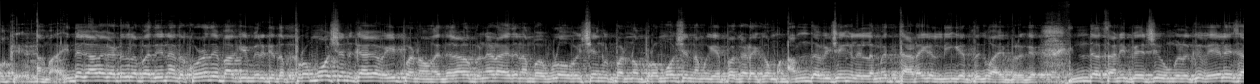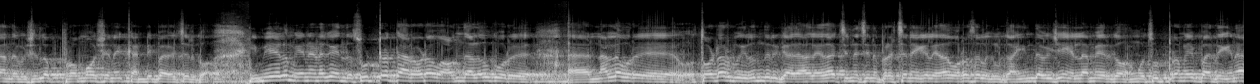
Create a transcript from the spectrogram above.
ஓகே. ஆமாம் இந்த காலகட்டத்தில் பார்த்தீங்கன்னா இந்த குழந்தை பாக்கியம் இருக்குது இந்த ப்ரொமோஷனுக்காக வெயிட் பண்ணுவாங்க. இந்த காலம் என்னடா இது நம்ம இவ்வளோ விஷயங்கள் பண்ணோம் ப்ரொமோஷன் நமக்கு எப்போ கிடைக்கும்? அந்த விஷயங்கள் எல்லாமே தடைகள் நீங்கிறதுக்கு வாய்ப்பு இருக்குது இந்த சனி பயிற்சி உங்களுக்கு வேலை சார்ந்த விஷயத்தில் ப்ரொமோஷனை கண்டிப்பாக வச்சுருக்கோம். இமேலும் என்னென்னாக்கா இந்த சுற்றத்தாரோட அந்த அளவுக்கு ஒரு நல்ல ஒரு தொடர்பு இருந்திருக்காது. அதில் ஏதாவது சின்ன சின்ன பிரச்சனைகள் ஏதாவது உரசல்கள் இருக்கும். இந்த விஷயம் எல்லாமே இருக்கும். உங்கள் சுற்றமே பார்த்தீங்கன்னா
